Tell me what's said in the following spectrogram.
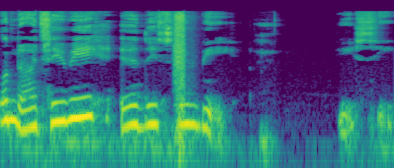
on the TV and this TV. Easy.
